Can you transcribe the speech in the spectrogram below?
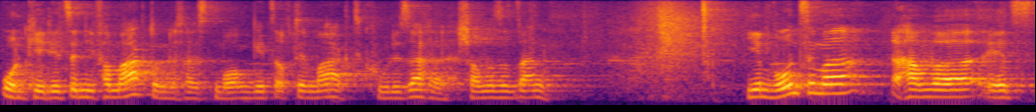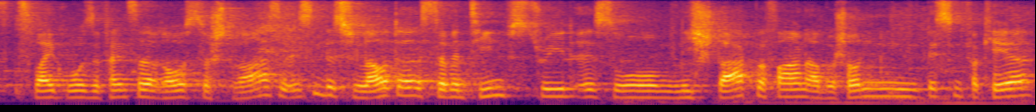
und geht jetzt in die Vermarktung. Das heißt, morgen geht es auf den Markt. Coole Sache. Schauen wir es uns an. Hier im Wohnzimmer haben wir jetzt zwei große Fenster raus zur Straße. Ist ein bisschen lauter. 17th Street ist so nicht stark befahren, aber schon ein bisschen Verkehr.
